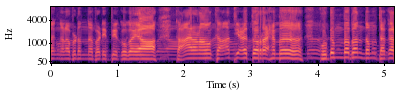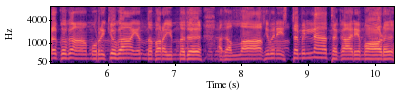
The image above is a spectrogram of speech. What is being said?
തങ്ങൾ അവിടുന്ന് പഠിപ്പിക്കുകയാ. കാരണം കുടുംബ ബന്ധം തകർക്കുക മുറിക്കുക എന്ന് പറയുന്നത് അത് അള്ളാഹുവിന് ഇഷ്ടമില്ലാത്ത കാര്യമാണ്.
